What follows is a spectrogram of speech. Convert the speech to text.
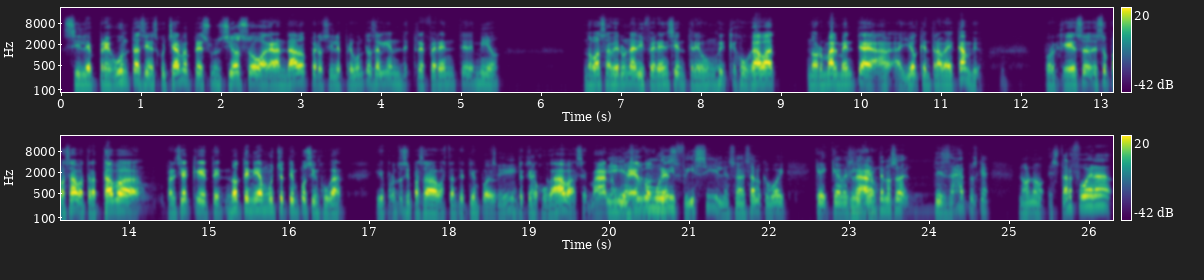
si le preguntas, sin escucharme presuncioso o agrandado, pero si le preguntas a alguien de- referente de mío, no vas a ver una diferencia entre un que jugaba normalmente a, a- a yo que entraba de cambio. Porque eso, eso pasaba, trataba, parecía que te- no tenía mucho tiempo sin jugar. Y de pronto sí pasaba bastante tiempo de Sí, que no jugaba, semana, Y un es algo muy meses. difícil, o sea, es a lo que voy. Que, que a veces la gente no sabe, dices, ay, pues que, no, no, estar fuera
